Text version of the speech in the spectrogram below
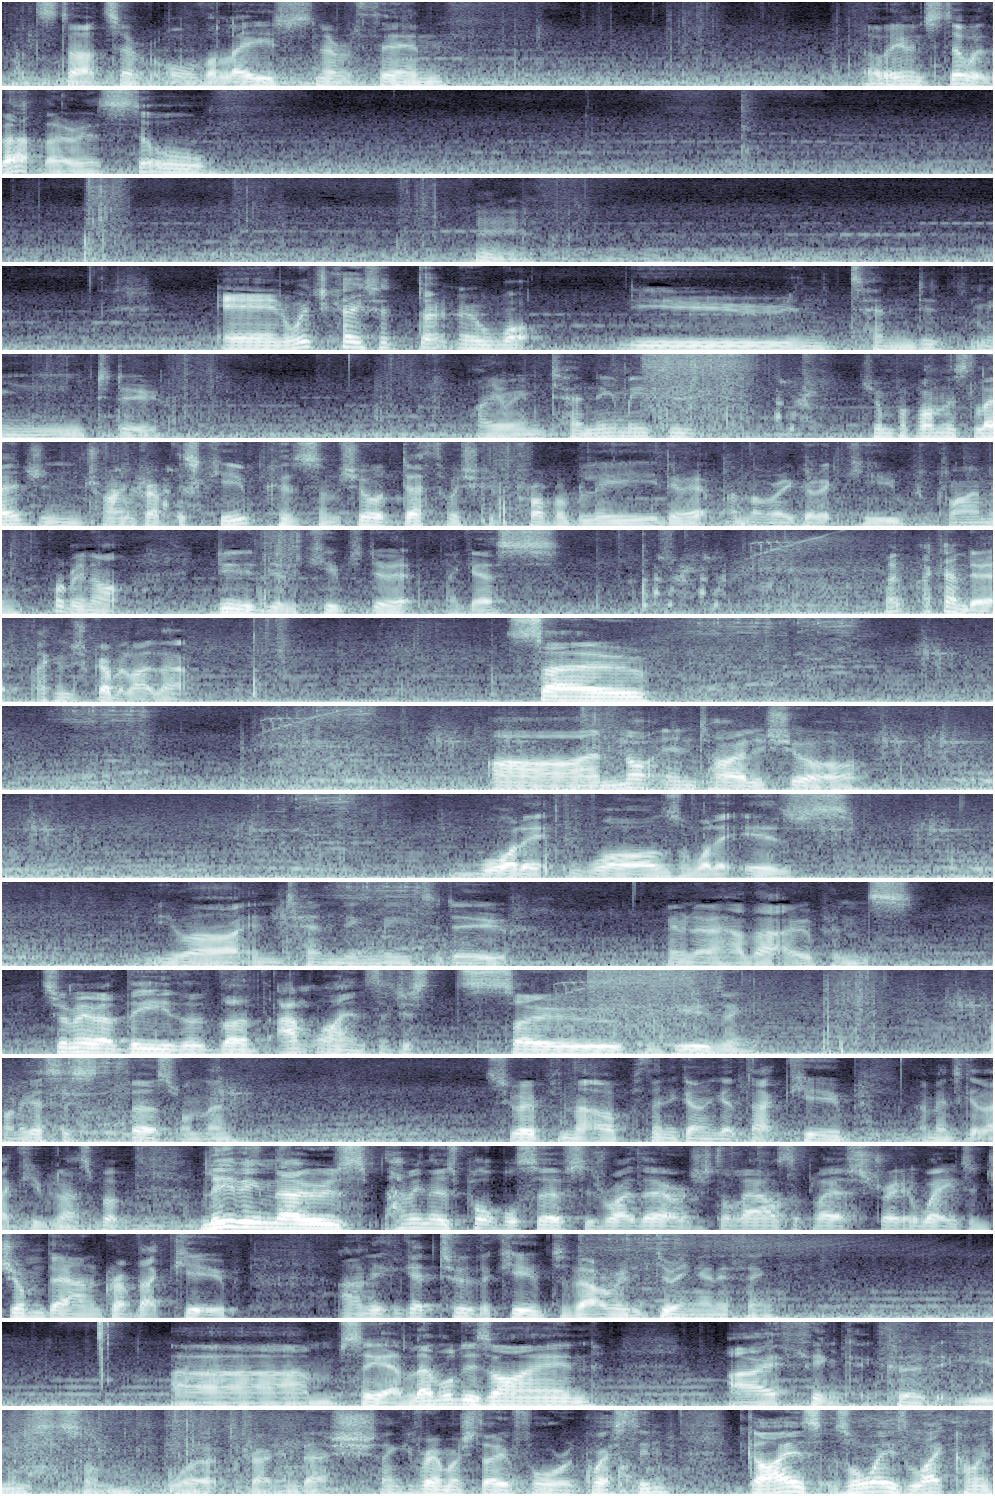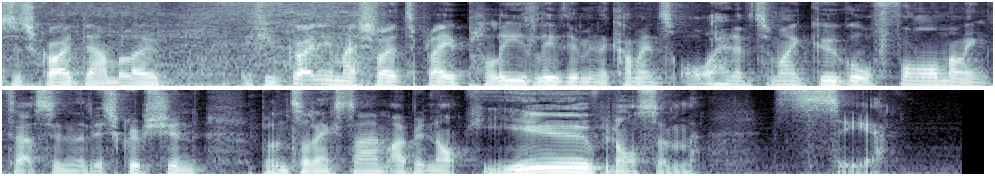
That starts over all the lasers and everything. Oh, even still with that though, it's still... Hmm. In which case I don't know what you intended me to do. Are you intending me to jump up on this ledge and try and grab this cube? Because I'm sure Deathwish could probably do it. I'm not very good at cube climbing. Probably not. You do need the other cube to do it, I guess. I can do it. I can just grab it like that. So... I'm not entirely sure what it was or what it is you are intending me to do. I don't know how that opens. So maybe the, the, the ant lines are just so confusing. Well, I guess this is the first one then. So you open that up, then you go and get that cube. I meant to get that cube last, but leaving those, having those portable surfaces right there just allows the player straight away to jump down and grab that cube, and you can get two of the cubes without really doing anything. Um, so yeah, level design, I think could use some work, Dragon Dash. Thank you very much, though, for requesting. Guys, as always, like, comment, subscribe down below. If you've got any match to play, please leave them in the comments or head over to my Google form. A link that's in the description. But until next time, I've been Nock. You've been awesome. See ya.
